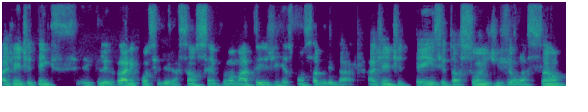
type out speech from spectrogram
A gente tem que levar em consideração sempre uma matriz de responsabilidade. A gente tem situações de violação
